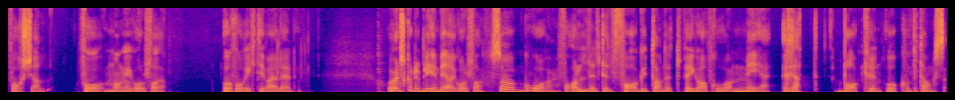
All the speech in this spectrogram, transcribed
forskjell for mange golfere å få riktig veiledning. Og Ønsker du å bli en bedre golfer, så gå for all del til fagutdannet PGA-program med rett bakgrunn og kompetanse.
